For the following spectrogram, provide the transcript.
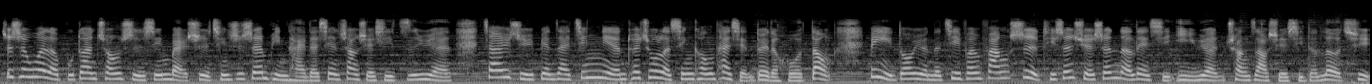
这是为了不断充实新北市亲师生平台的线上学习资源，教育局便在今年推出了星空探险队的活动，并以多元的计分方式提升学生的练习意愿，创造学习的乐趣。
